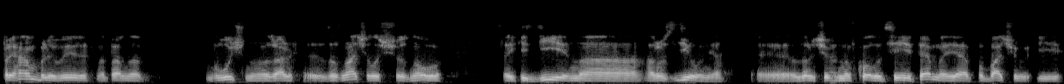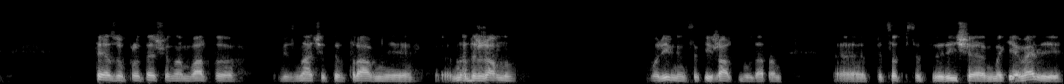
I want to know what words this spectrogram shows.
преамбулі ви, напевно, влучно, на жаль, е, зазначили, що знову це якісь дії на розділення. Е, До речі, навколо цієї теми я побачив і тезу про те, що нам варто відзначити в травні е, на державному рівні. Це такий жарт був да, там е, 550-річчя Макіавелі,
